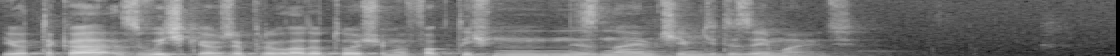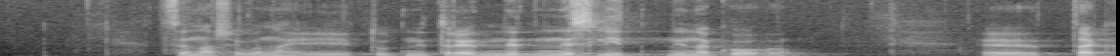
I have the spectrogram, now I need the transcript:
І от така звичка вже привела до того, що ми фактично не знаємо, чим діти займаються. Це наша вина. І тут не, тре- не, не слід ні на кого е, так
